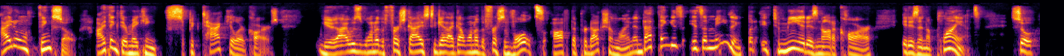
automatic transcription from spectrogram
I don't think so. I think they're making spectacular cars. You know, I was one of the first guys to get. I got one of the first Volts off the production line, and that thing is is amazing. But it, to me, it is not a car; it is an appliance. So,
